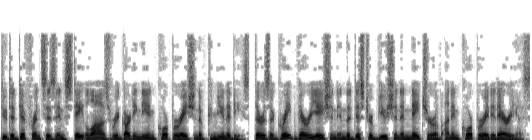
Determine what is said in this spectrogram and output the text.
Due to differences in state laws regarding the incorporation of communities, there is a great variation in the distribution and nature of unincorporated areas.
